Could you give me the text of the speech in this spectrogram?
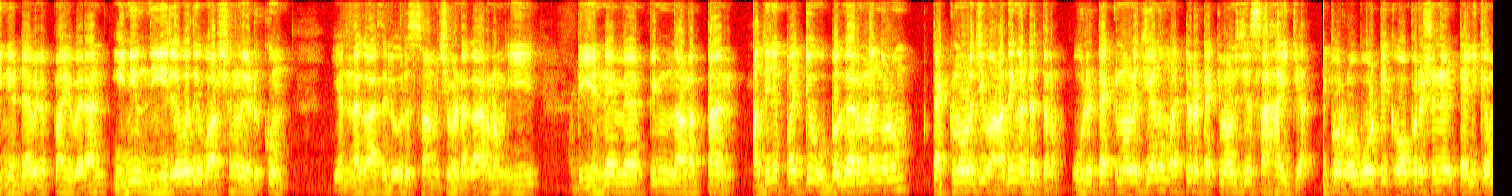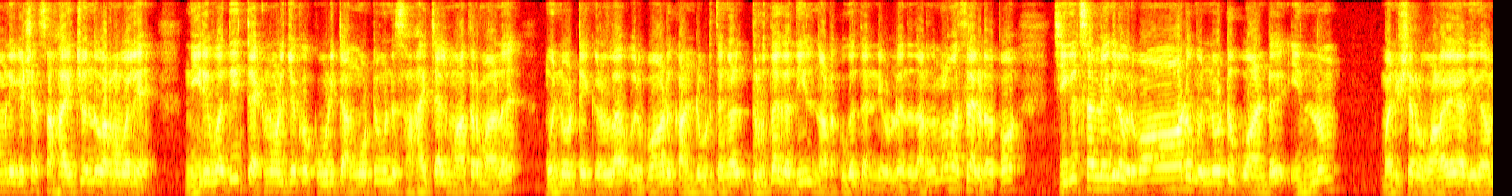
ഇനി ഡെവലപ്പായി വരാൻ ഇനിയും നിരവധി വർഷങ്ങൾ എടുക്കും എന്ന കാര്യത്തിൽ ഒരു സംശയമുണ്ട് കാരണം ഈ ഡി എൻ എ മാപ്പിംഗ് നടത്താൻ അതിന് പറ്റിയ ഉപകരണങ്ങളും ടെക്നോളജിയും ആദ്യം കണ്ടെത്തണം. ഒരു ടെക്നോളജിയാണ് മറ്റൊരു ടെക്നോളജിയെ സഹായിക്കുക. ഇപ്പൊ റോബോട്ടിക് ഓപ്പറേഷന് ടെലികമ്മ്യൂണിക്കേഷൻ സഹായിച്ചു എന്ന് പറഞ്ഞ പോലെ നിരവധി ടെക്നോളജിയൊക്കെ കൂടിയിട്ട് അങ്ങോട്ടും കൊണ്ട് സഹായിച്ചാൽ മാത്രമാണ് മുന്നോട്ടേക്കുള്ള ഒരുപാട് കണ്ടുപിടുത്തങ്ങൾ ദ്രുതഗതിയിൽ നടക്കുക തന്നെയുള്ളൂ എന്നതാണ് നമ്മൾ മനസ്സിലാക്കേണ്ടത്. അപ്പോൾ ചികിത്സാ മേഖല ഒരുപാട് മുന്നോട്ട് പോകാണ്ട് ഇന്നും മനുഷ്യർ വളരെയധികം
